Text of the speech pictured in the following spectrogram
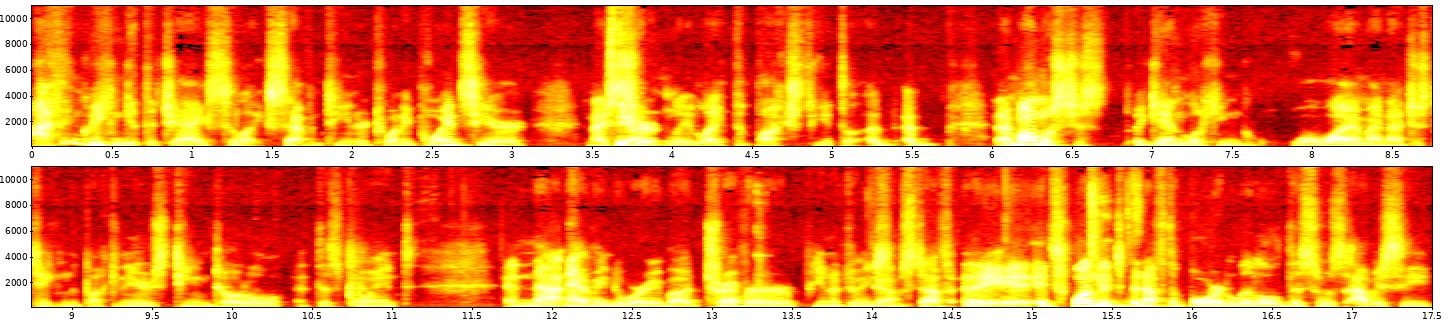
I think we can get the Jags to like 17 or 20 points here. And I Yeah. certainly like the Bucs to get to. I, I, and I'm almost just again looking. Well, why am I not just taking the Buccaneers team total at this point, and not having to worry about Trevor, you know, doing Yeah. some stuff? It's one that's been off the board a little. This was obviously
